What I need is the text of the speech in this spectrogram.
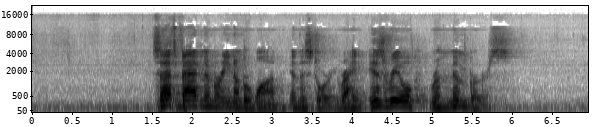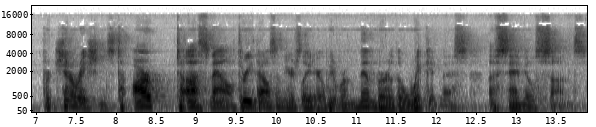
So that's bad memory number one in the story, right? Israel remembers for generations to our to us now, 3,000 years later, we remember the wickedness of Samuel's sons.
